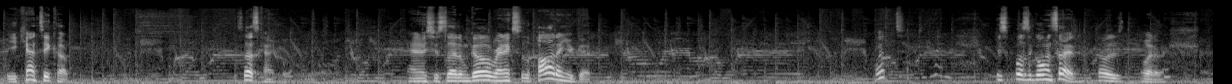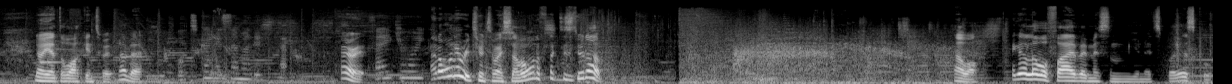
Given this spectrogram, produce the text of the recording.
But you can't take cover. So that's kind of cool. And it's just let them go right next to the pod and you're good. What? You're supposed to go inside. That was whatever. No, you have to walk into it. Not bad. Alright. I don't want to return to myself. I want to fuck this dude up. Oh well. I got level 5. I missed some units, but it's cool.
